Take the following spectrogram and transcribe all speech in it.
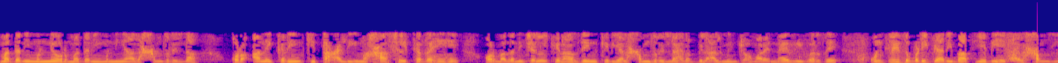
مدنی منع اور مدنی منیا الحمد للہ قرآن کریم کی تعلیم حاصل کر رہے ہیں اور مدنی چینل کے ناظرین کے لیے الحمد رب العالمین جو ہمارے نئے ویورز ہیں، ان کے لیے تو بڑی پیاری بات یہ بھی ہے کہ الحمد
